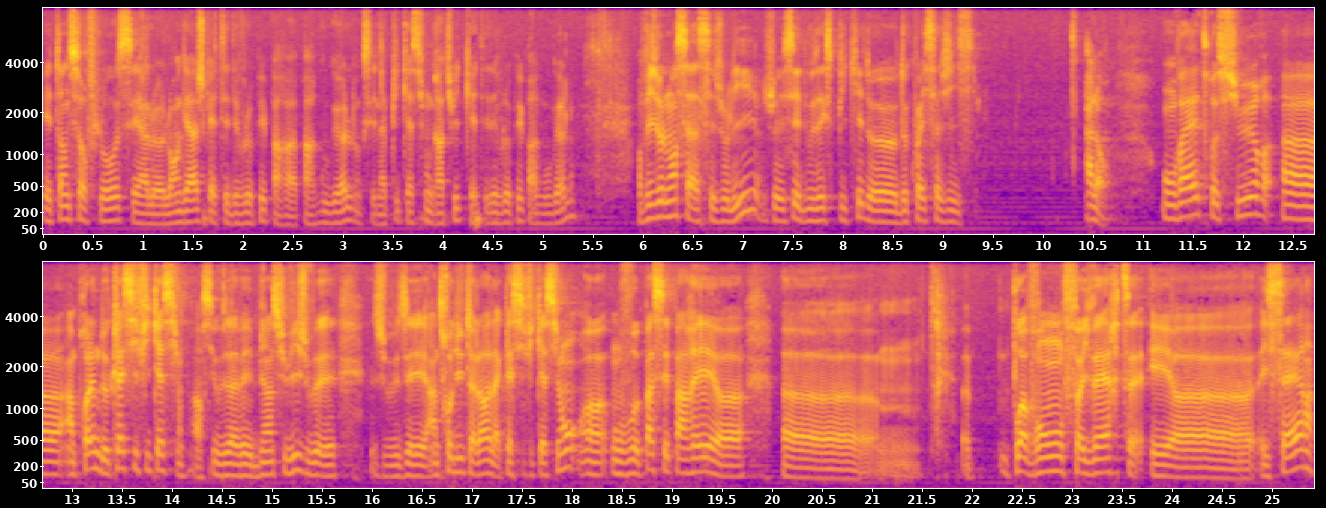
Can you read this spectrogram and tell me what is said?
Et TensorFlow, c'est le langage qui a été développé par, par Google. Donc, c'est une application gratuite qui a été développée par Google. Alors, visuellement, c'est assez joli. Je vais essayer de vous expliquer de, quoi il s'agit ici. Alors, on va être sur euh, un problème de classification. Alors, si vous avez bien suivi, je, je vous ai introduit tout à l'heure la classification. Euh, on ne veut pas séparer poivron, feuilles vertes et, euh, et serre.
